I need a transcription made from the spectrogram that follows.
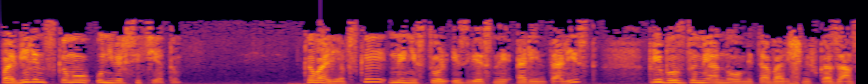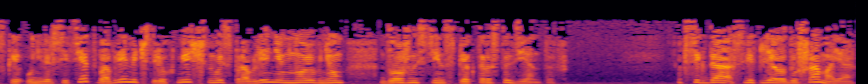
по Виленскому университету. Ковалевский, ныне столь известный ориенталист, прибыл с двумя новыми товарищами в Казанский университет во время четырехмесячного исправления мною в нем должности инспектора студентов. Всегда светлела душа моя,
